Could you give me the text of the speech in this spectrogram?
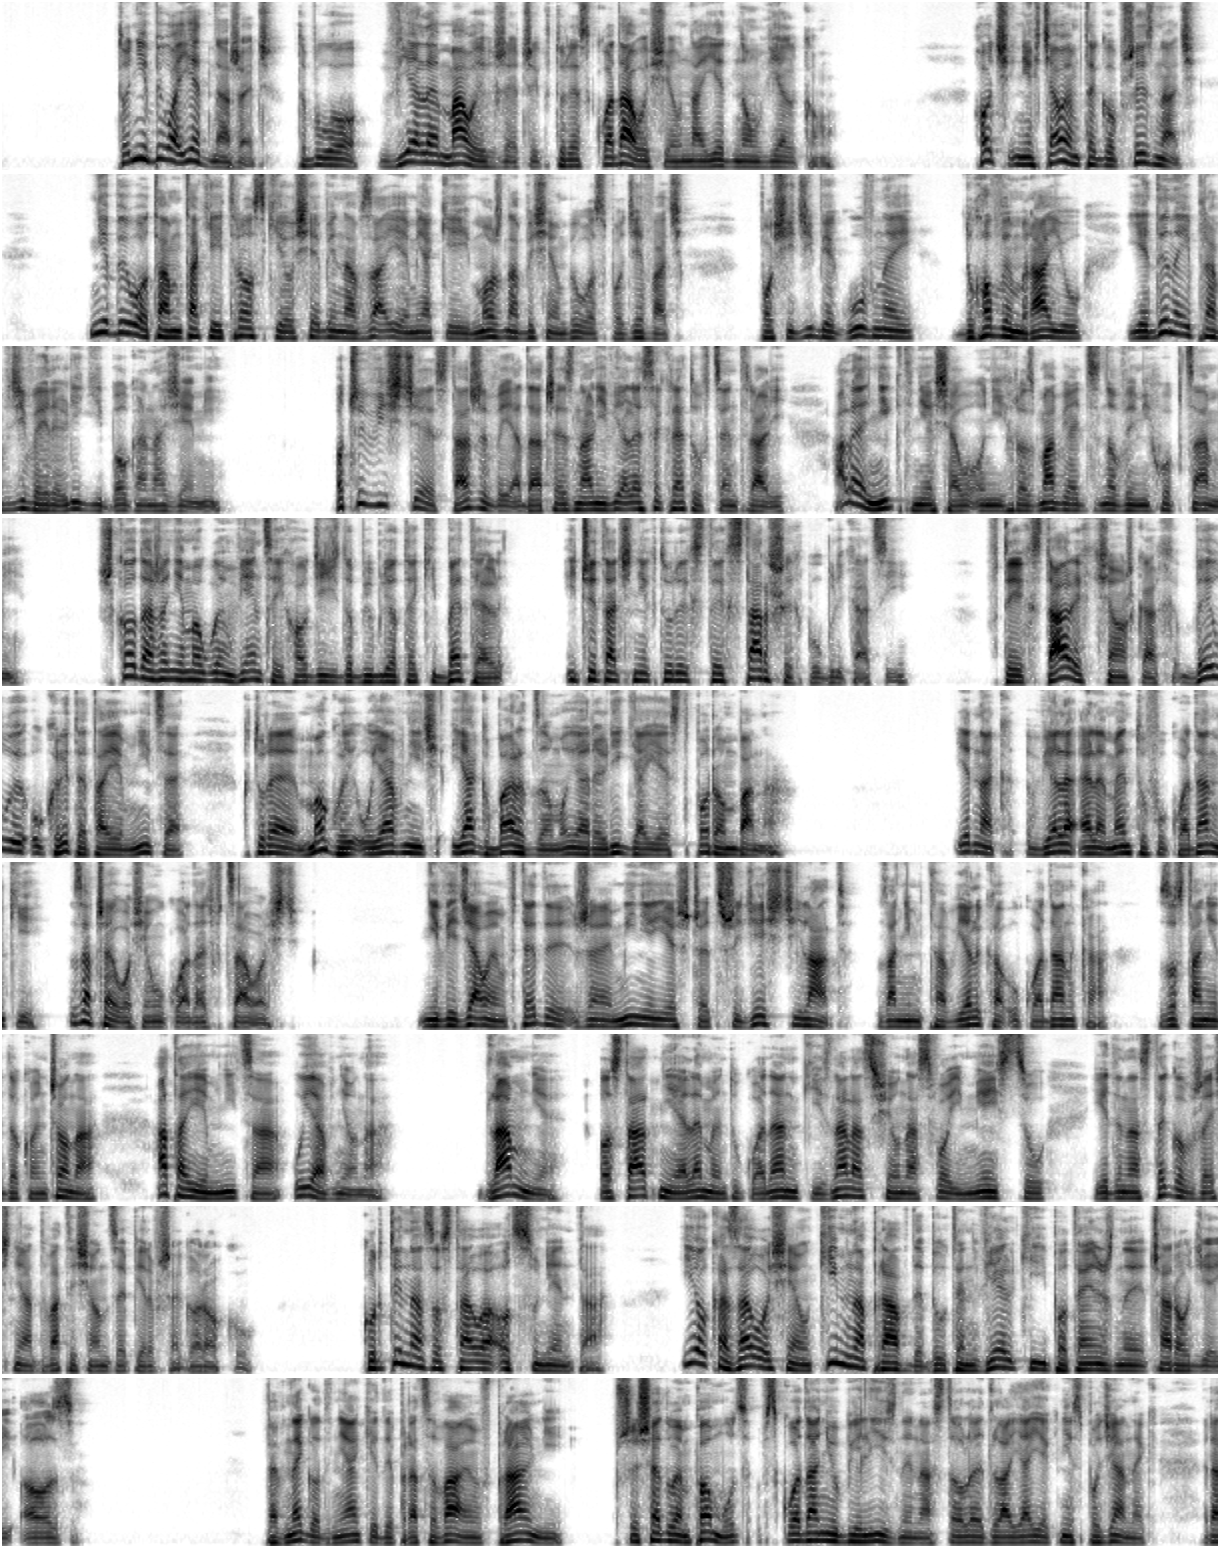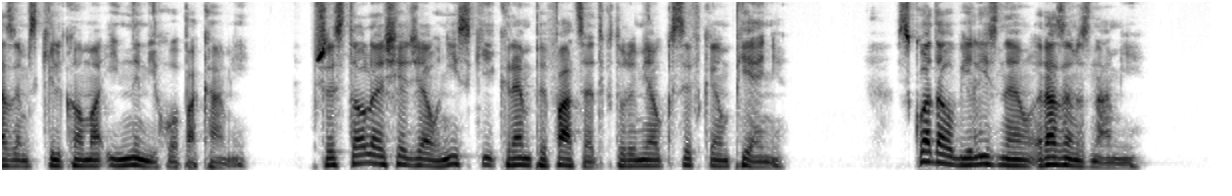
To nie była jedna rzecz, to było wiele małych rzeczy, które składały się na jedną wielką. Choć nie chciałem tego przyznać, nie było tam takiej troski o siebie nawzajem, jakiej można by się było spodziewać po siedzibie głównej, duchowym raju, jedynej prawdziwej religii Boga na ziemi. Oczywiście starzy wyjadacze znali wiele sekretów centrali, ale nikt nie chciał o nich rozmawiać z nowymi chłopcami. Szkoda, że nie mogłem więcej chodzić do biblioteki Betel i czytać niektórych z tych starszych publikacji. W tych starych książkach były ukryte tajemnice, które mogły ujawnić, jak bardzo moja religia jest porąbana. Jednak wiele elementów układanki zaczęło się układać w całość. Nie wiedziałem wtedy, że minie jeszcze 30 lat, zanim ta wielka układanka zostanie dokończona, a tajemnica ujawniona. Dla mnie ostatni element układanki znalazł się na swoim miejscu 11 września 2001 roku. Kurtyna została odsunięta i okazało się, kim naprawdę był ten wielki i potężny czarodziej Oz. Pewnego dnia, kiedy pracowałem w pralni, przyszedłem pomóc w składaniu bielizny na stole dla jajek niespodzianek razem z kilkoma innymi chłopakami. Przy stole siedział niski, krępy facet, który miał ksywkę pień. Składał bieliznę razem z nami.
